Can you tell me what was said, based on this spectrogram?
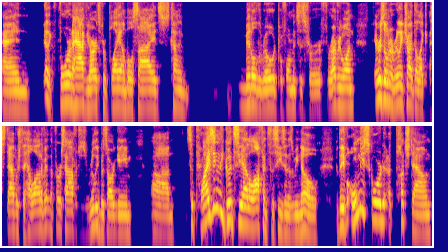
and like four and a half yards per play on both sides. Just kind of middle of the road performances for for everyone. Arizona really tried to like establish the hell out of it in the first half, which is a really bizarre game. Um, surprisingly good Seattle offense this season, as we know, but they've only scored a touchdown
